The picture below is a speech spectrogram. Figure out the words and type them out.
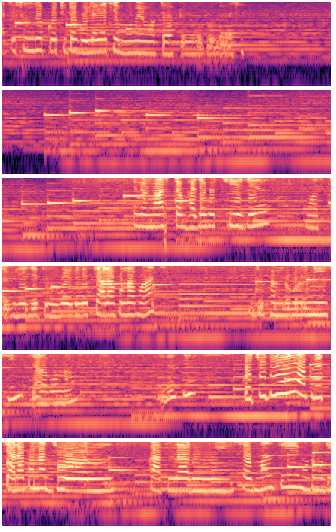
এত সুন্দর কচুটা গলে গেছে, মোমের মতো একেবারে গলে গেছে। এবার মাছটা ভাজা করছি যে মাছটা ভেজে তুলবো এগুলো চারাপোনা মাছ। দুখণ্ড করে নিয়েছি চারাপোনা। ঠিক আছে? কচু দিয়ে আপনার চারাপোনার ঝোল, কাতলা, রুই, সব মাছ দিয়ে মোটামুটি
